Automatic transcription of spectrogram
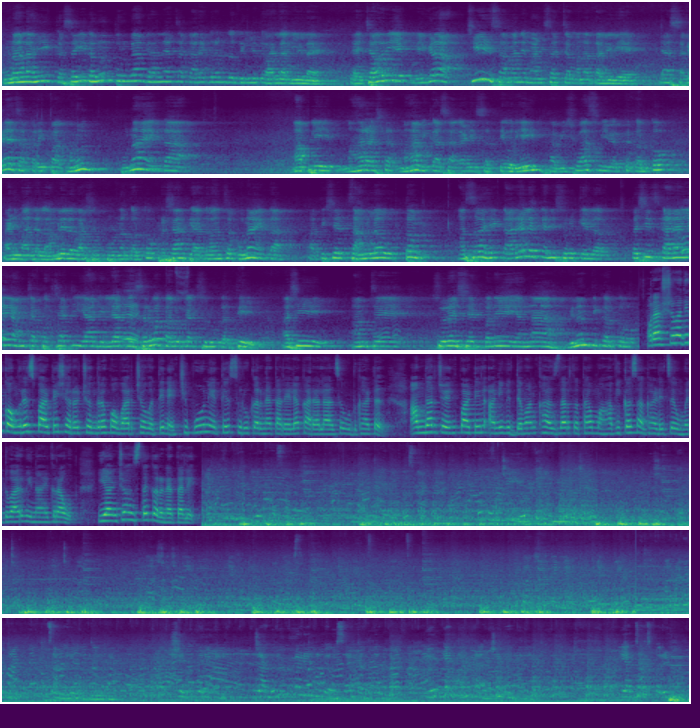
कुणालाही कसंही धरून तुरुंगात घालण्याचा कार्यक्रम जो दिल्लीत व्हायला लागलेला आहे त्याच्यावरही एक वेगळा चीड सामान्य माणसाच्या मनात आलेली आहे. त्या सगळ्याचा परिपाक म्हणून पुन्हा एकदा आपली महाराष्ट्रात महाविकास आघाडी सत्तेवर येईल हा विश्वास मी व्यक्त करतो आणि माझं लांबलेलं भाषण पूर्ण करतो. प्रशांत यादवांचं पुन्हा एकदा अतिशय चांगलं उत्तम असं हे कार्यालय त्यांनी सुरू केलं. तशीच कार्यालय आमच्या पक्षाची या जिल्ह्यातल्या सर्व तालुक्यात सुरू करतील अशी आमचे सुरेश शेठ बने यांना विनंती करतो. राष्ट्रवादी काँग्रेस पार्टी शरदचंद्र पवारच्या वतीने चिपळूण येथे सुरू करण्यात आलेल्या कार्यालयाचे उद्घाटन आमदार जयंत पाटील आणि विद्यमान खासदार तथा महाविकास आघाडीचे उमेदवार विनायक राऊत यांच्या हस्ते करण्यात आले. शेतकरी जागरूकपणे हा व्यवसाय करताना योग्य ती काळजी घेतली याचाच परिणाम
